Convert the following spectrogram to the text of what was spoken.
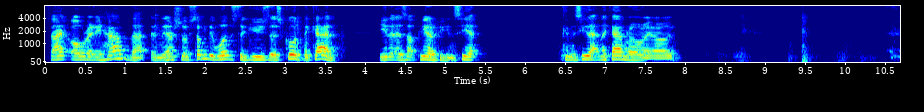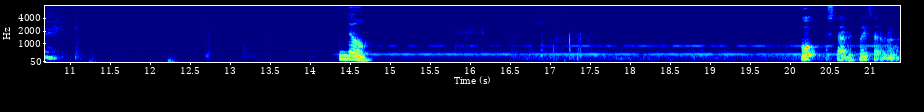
So I already have that in there. So if somebody wants to use this code, they can. Here it is up here if you can see it. Can you see that in the camera alright, Arlie? No. Oh, it's starting to play something.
